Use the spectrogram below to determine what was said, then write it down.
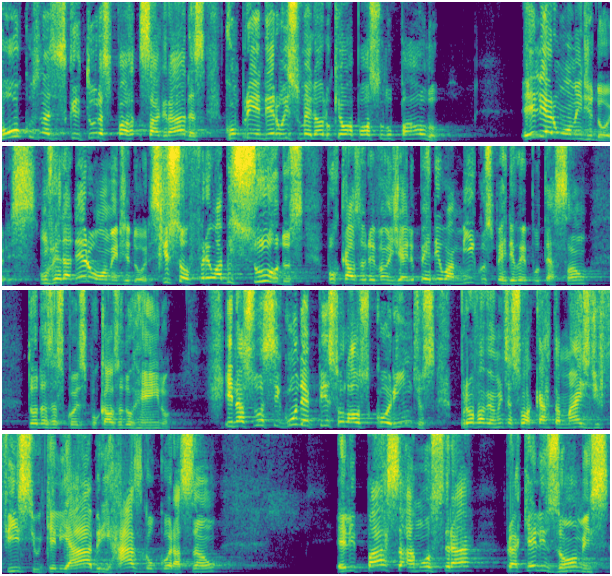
Poucos nas escrituras sagradas compreenderam isso melhor do que o apóstolo Paulo. Ele era um homem de dores, um verdadeiro homem de dores, que sofreu absurdos por causa do evangelho, perdeu amigos, perdeu reputação, todas as coisas por causa do reino. E na sua segunda epístola aos Coríntios, provavelmente a sua carta mais difícil, em que ele abre e rasga o coração, ele passa a mostrar para aqueles homens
